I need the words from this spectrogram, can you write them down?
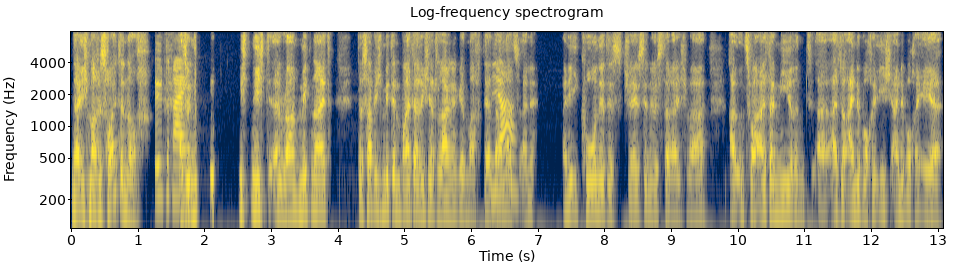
Na, ich mache es heute noch. Ö3. Also nicht, nicht, nicht Around Midnight, das habe ich mit dem Walter Richard Lange gemacht, der ja. damals eine, eine Ikone des Jazz in Österreich war. Und zwar alternierend. Also eine Woche ich, eine Woche er.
